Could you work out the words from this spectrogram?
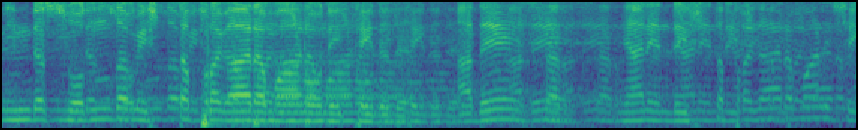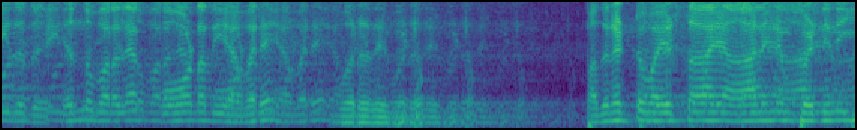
നിന്റെ സ്വന്തം ഇഷ്ടപ്രകാരമാണോ നീ ചെയ്തത്? അതെ സർ. ഞാൻ എന്റെ ഇഷ്ടപ്രകാരമാണ് ചെയ്തത്. എന്ന് പറഞ്ഞാൽ കോടതി അവരെ വെറുതെ വിടും. പതിനെട്ട് വയസ്സായ ആണിനും പെണ്ണിനും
